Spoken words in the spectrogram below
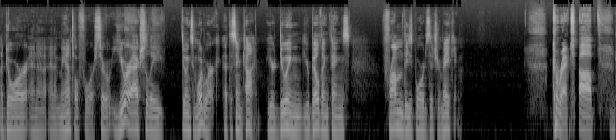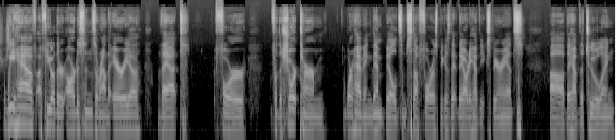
a door and a and a mantle for. So you're actually doing some woodwork at the same time. You're doing you're building things from these boards that you're making. Correct. Uh, we have a few other artisans around the area that for for the short term, we're having them build some stuff for us because they, they already have the experience. Uh, they have the tooling.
